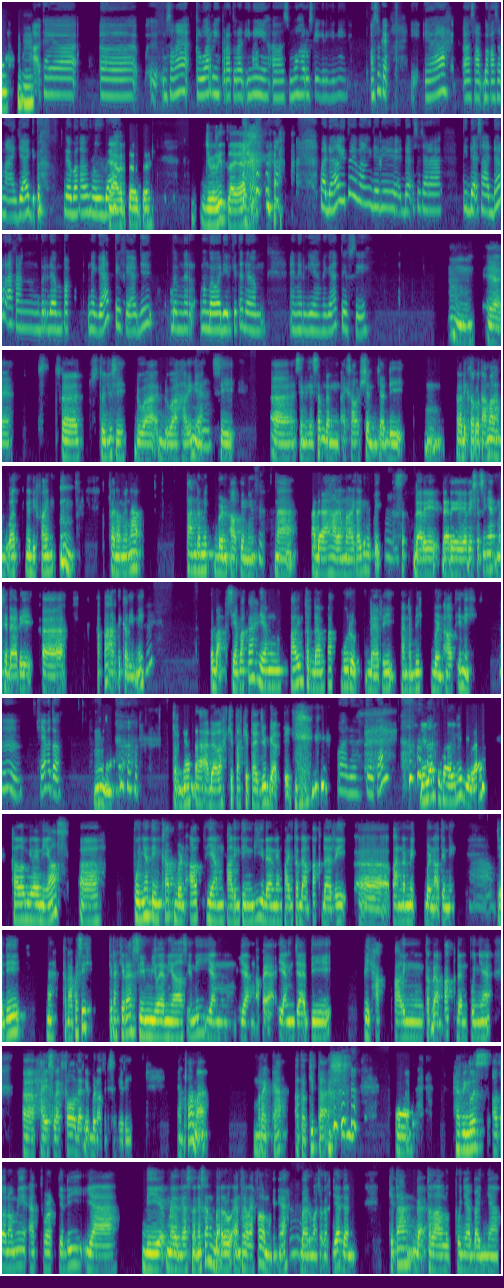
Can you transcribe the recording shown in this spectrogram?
kayak uh, misalnya keluar nih peraturan ini uh, semua harus kayak gini-gini. Langsung kayak ya uh, bakal sama aja gitu. Nggak bakal berubah ya betul betul. Julid lah ya. Padahal itu emang jadi secara tidak sadar akan berdampak negatif ya jadi benar membawa diri kita dalam energi yang negatif sih hmm ya ya setuju sih dua dua hal ini ya hmm. si uh, cynicism dan exhaustion jadi hmm, prediktor utama lah buat ngedefine fenomena pandemic burnout ini. Hmm. Nah, ada hal yang menarik lagi nih Tik. Hmm. dari dari researchnya masih dari uh, apa artikel ini hmm. tebak siapakah yang paling terdampak buruk dari pandemi burnout ini hmm siapa tuh hmm. ternyata adalah kita kita juga Tik. waduh tuh kan jadi artikel ini bilang kalau millennials uh, punya tingkat burnout yang paling tinggi dan yang paling terdampak dari uh, pandemic burnout ini. Wow. Jadi, nah kenapa sih kira-kira si millennials ini yang yang apa ya, yang jadi pihak paling terdampak dan punya uh, highest level dari burnout ini sendiri? Yang pertama, mereka atau kita uh, having less autonomy at work. Jadi ya di millennials millennials kan baru entry level mungkin ya, mm. baru masuk kerja dan kita nggak terlalu punya banyak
